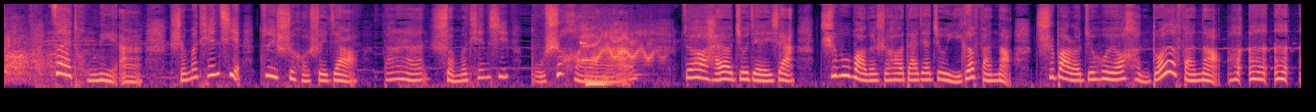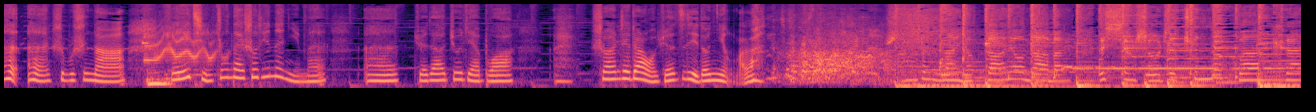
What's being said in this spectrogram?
再同理啊，什么天气最适合睡觉？当然，什么天气不适合呀？最后还要纠结一下，吃不饱的时候大家就一个烦恼，吃饱了就会有很多的烦恼，嗯嗯嗯嗯嗯，是不是呢？所以请正在收听的你们，嗯，觉得纠结不？哎，说完这段，我觉得自己都拧巴了。摇摆的享受着春暖花开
